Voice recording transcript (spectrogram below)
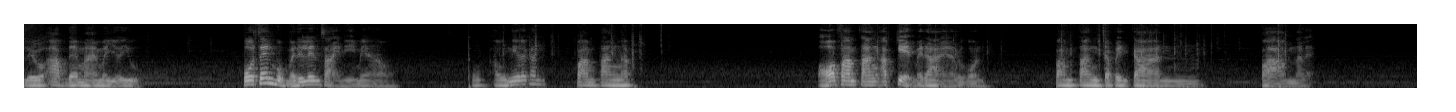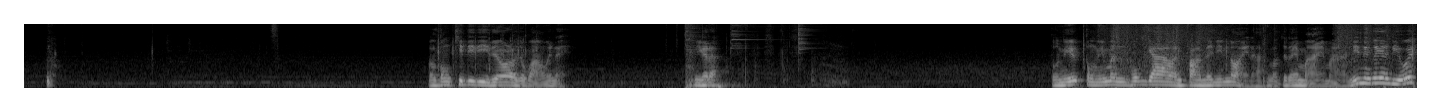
เลเวลอัพได้ไม้มาเยอะอยู่โฟเซนผมไม่ได้เล่นสายนี้ไม่เอา เอานี่แล้วกันฟามตังครับ อ๋อฟาร์มตังอัปเกรดไม่ได้นะทุกคน ฟาร์มตังจะเป็นการฟาร์มนั่นแหละ เราต้องคิดดีๆด้วยว่าเราจะวางไว้ไหน นี่ก็ได้ ตรงนี้ตรงนี้มันพวกหญ้ามันฟาร์มได้นิดหน่อยนะ เราจะได้ไม้มา นิดนึงก็ยังดีเว้ย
